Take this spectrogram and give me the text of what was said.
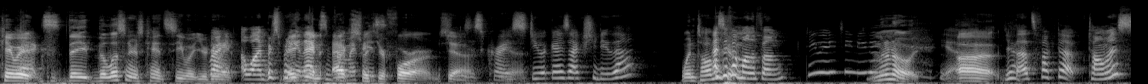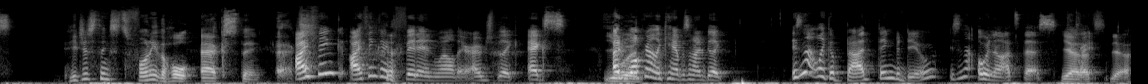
Okay, wait. X. They the listeners can't see what you're doing. right. doing. Oh, I'm just putting Making an X in front X of my with your forearms. Yeah. Jesus Christ, Yeah. do you guys actually do that? When Thomas. As if I'm on the phone. Do you actually do that? No, no. Yeah. Uh, yeah. That's fucked up, Thomas. He just thinks it's funny the whole X thing. X. I think I think I'd fit in well there. I would just be like X. You I'd would. walk around the campus and I'd be like, "Isn't that like a bad thing to do? Isn't that? Oh no, that's this. Yeah, Okay. that's yeah.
